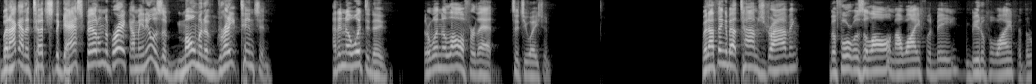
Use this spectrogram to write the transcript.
but I got to touch the gas pedal and the brake. I mean, it was a moment of great tension. I didn't know what to do. There wasn't a law for that situation. But I think about times driving before it was a law, and my wife would be, beautiful wife, at the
